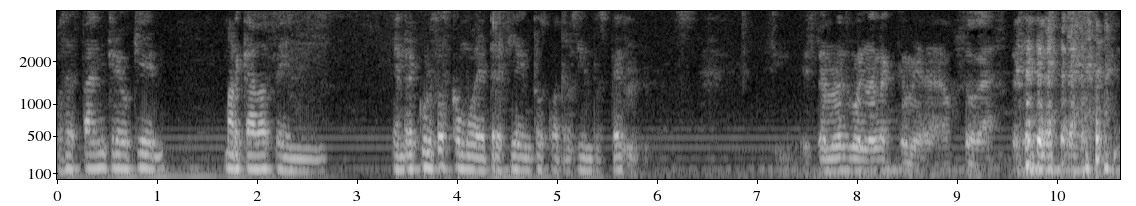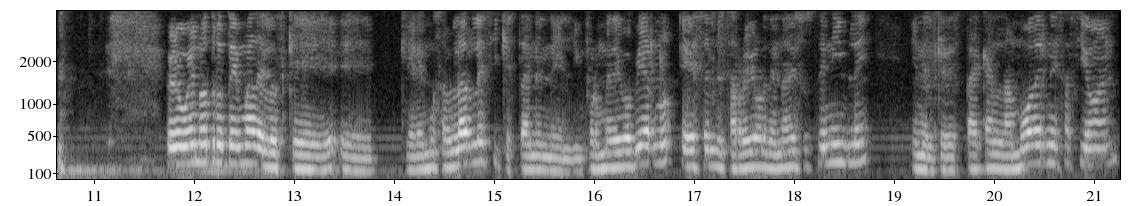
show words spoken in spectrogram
o sea, están creo que marcadas en, en recursos como de 300, 400 pesos. Sí, está más buena la que me da Oxogas. Pero bueno, otro tema de los que eh, queremos hablarles y que están en el informe de gobierno es el desarrollo ordenado y sostenible, en el que destacan la modernización,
